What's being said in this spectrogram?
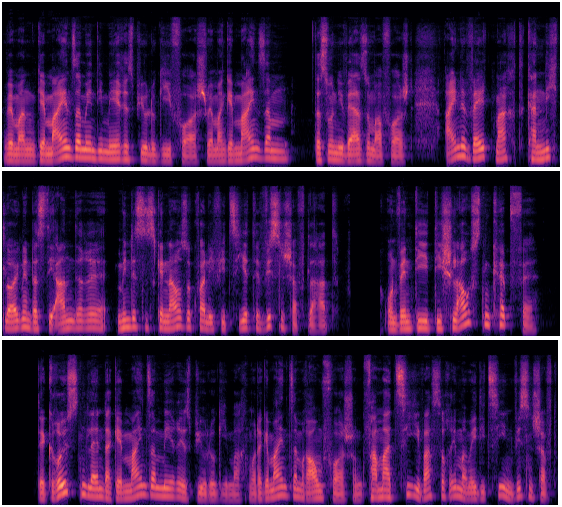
wenn man gemeinsam in die Meeresbiologie forscht, wenn man gemeinsam das Universum erforscht. Eine Weltmacht kann nicht leugnen, dass die andere mindestens genauso qualifizierte Wissenschaftler hat. Und wenn die, die schlausten Köpfe der größten Länder gemeinsam Meeresbiologie machen oder gemeinsam Raumforschung, Pharmazie, was auch immer, Medizin, Wissenschaft,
